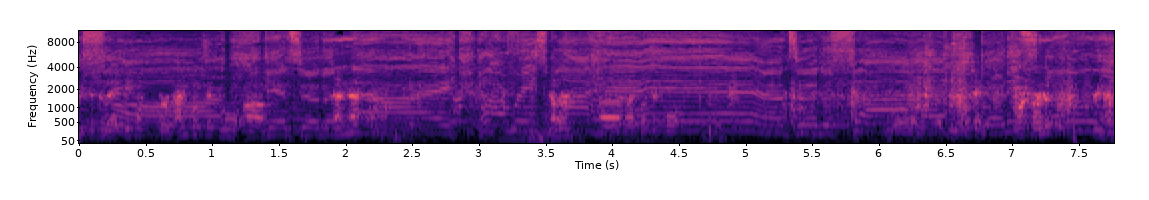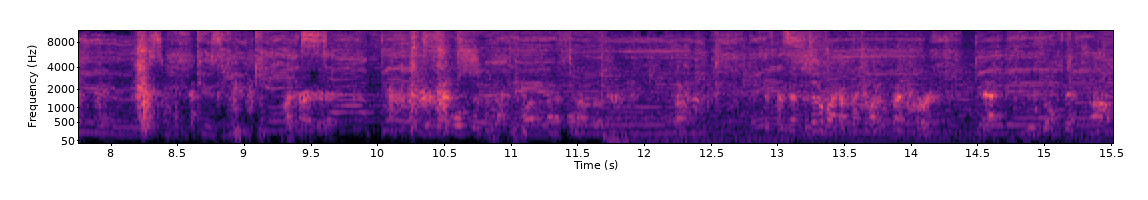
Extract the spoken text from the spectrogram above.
this is a 9.6 volt, um, that, that, um, another, uh, 9.6 volt. Okay, smart charger, pretty nice. Okay. Smart charger. There's a whole system that's that I out. So, this is a black out nice back first, um,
